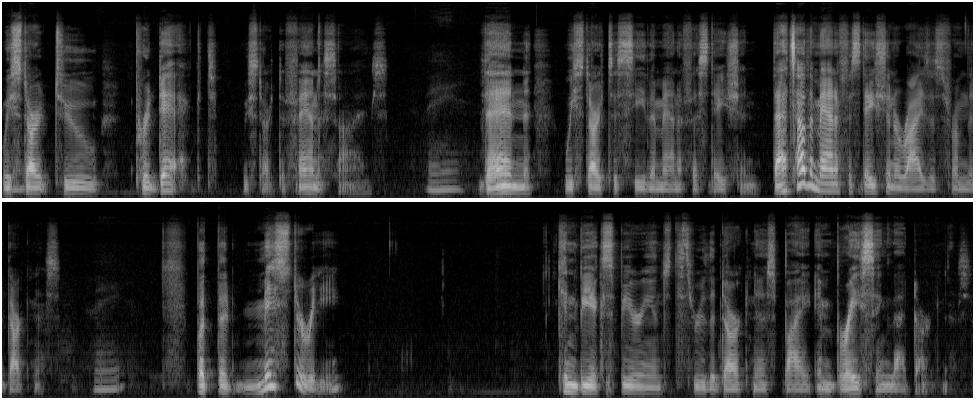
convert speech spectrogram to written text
We start to predict. We start to fantasize. Right. Then we start to see the manifestation. That's how the manifestation arises from the darkness. Right. But the mystery can be experienced through the darkness by embracing that darkness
